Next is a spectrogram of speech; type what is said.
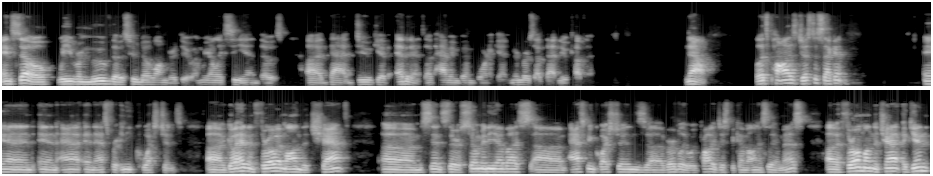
And so we remove those who no longer do, and we only see in those uh, that do give evidence of having been born again, members of that new covenant. Now, let's pause just a second and and and ask for any questions. Uh, go ahead and throw them on the chat. Um, since there are so many of us um, asking questions uh, verbally would probably just become honestly a mess. Uh, throw them on the chat. Again,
